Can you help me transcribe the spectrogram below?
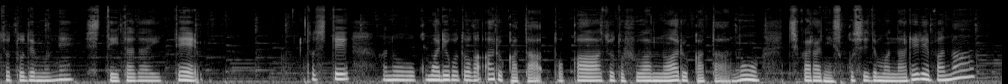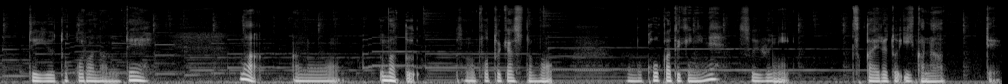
ちょっとでもね知っていただいてそしてあの困りごとがある方とかちょっと不安のある方の力に少しでもなれればなっていうところなのでまああのうまくそのポッドキャストもあの効果的にねそういう風に使えるといいかなって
